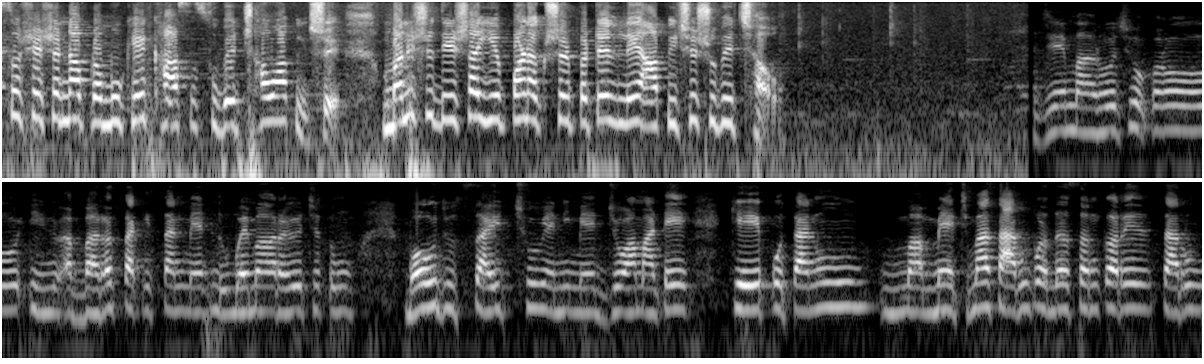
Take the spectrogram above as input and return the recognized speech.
એસોસિએશનના પ્રમુખે ખાસ શુભેચ્છાઓ આપી છે. મનીષ દેસાઈએ પણ અક્ષર પટેલને આપી છે શુભેચ્છાઓ. જે મારો છોકરો ભારત પાકિસ્તાન મેચ દુબઈમાં રહ્યો છે તો હું બહુ જ ઉત્સાહિત છું એની મેચ જોવા માટે કે પોતાનું મેચમાં સારું પ્રદર્શન કરે, સારું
